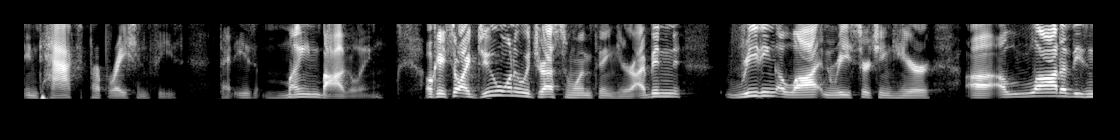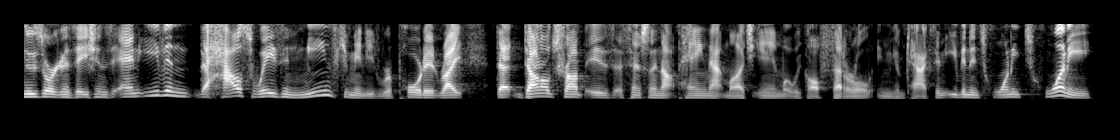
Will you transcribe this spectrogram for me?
in tax preparation fees. That is mind boggling. Okay, so I do want to address one thing here. I've been reading a lot and researching here uh, a lot of these news organizations and even the House Ways and Means Committee reported, right, that Donald Trump is essentially not paying that much in what we call federal income tax. And even in 2020,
